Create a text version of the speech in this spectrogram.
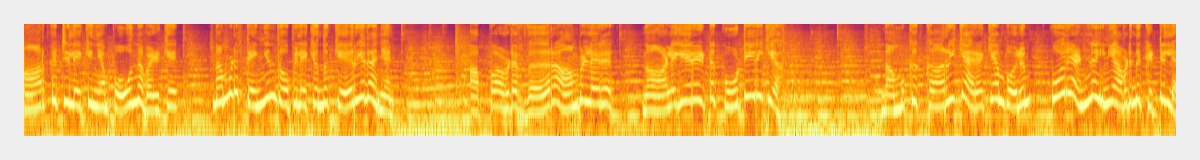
മാർക്കറ്റിലേക്ക് ഞാൻ പോകുന്ന വഴിക്ക് നമ്മുടെ തെങ്ങിൻ തോപ്പിലേക്ക് ഒന്ന് കേറിയതാ ഞാൻ. അപ്പൊ അവിടെ വേറെ ആമ്പിള്ളേര് നാളികേര ഇട്ട് കൂട്ടിയിരിക്കുക നമുക്ക് കറിക്ക് അരയ്ക്കാൻ പോലും ഒരെണ്ണ ഇനി അവിടുന്ന് കിട്ടില്ല.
